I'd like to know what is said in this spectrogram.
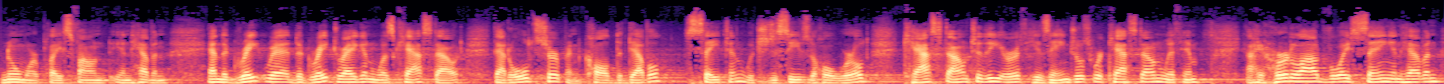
no more place found in heaven. And the great red, the great dragon was cast out, that old serpent called the devil, Satan, which deceives the whole world, cast down to the earth. His angels were cast down with him. I heard a loud voice saying in heaven,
